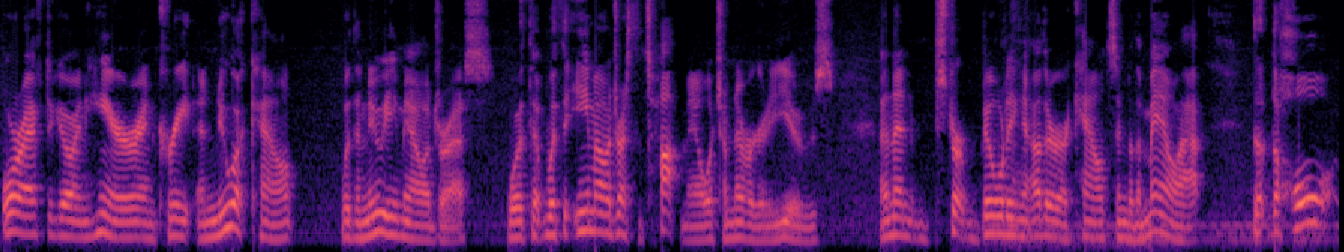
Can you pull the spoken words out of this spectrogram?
or I have to go in here and create a new account with a new email address with the, with the email address that's Hotmail, which I'm never going to use, and then start building other accounts into the mail app. The, the whole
